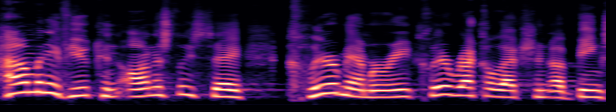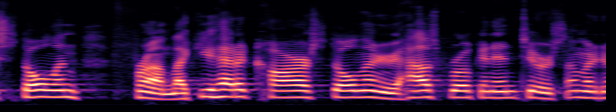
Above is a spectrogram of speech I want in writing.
How many of you can honestly say clear memory, clear recollection of being stolen from? Like you had a car stolen or your house broken into or someone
